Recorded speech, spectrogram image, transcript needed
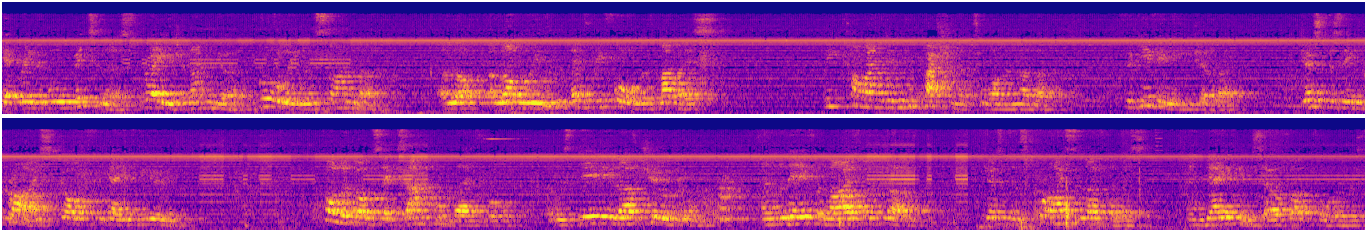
Get rid of all bitterness, rage and anger, brawling and slander, along with every form of malice. Be kind and compassionate to one another, forgiving each other, just as in Christ God forgave you. Follow God's example, therefore, as dearly loved children, and live a life of love, just as Christ loved us and gave himself up for us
